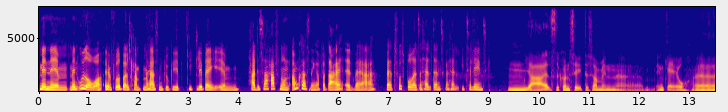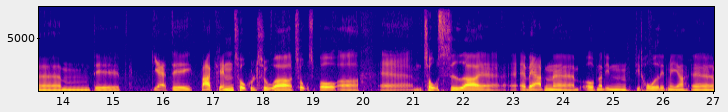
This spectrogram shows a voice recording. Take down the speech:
Men, øh, men udover øh, fodboldkampen her, som du gik, gik glip af, øh, har det så haft nogle omkostninger for dig at være, være tosproget, altså halv dansk og halv italiensk? Mm, jeg har altid kun set det som en, øh, en gave. Øh, det, ja, det er bare at kende to kulturer og to sprog og øh, to sider af, af verden øh, åbner din, dit hoved lidt mere. Øh,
